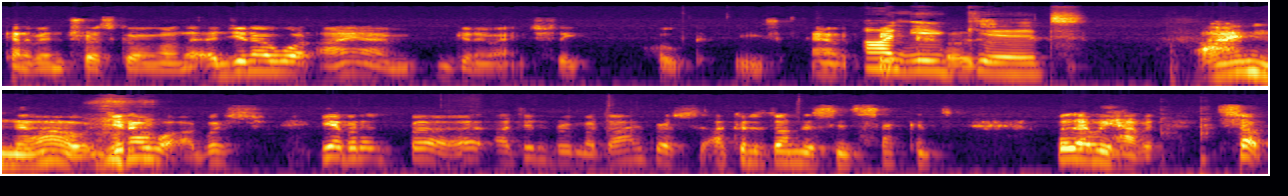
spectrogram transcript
kind of interest going on there. And you know what? I am going to actually poke these out. Aren't you good? I know. You know what? I wish. Yeah, but but I didn't bring my die brush. I could have done this in seconds. But there we have it. So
